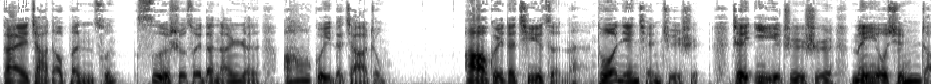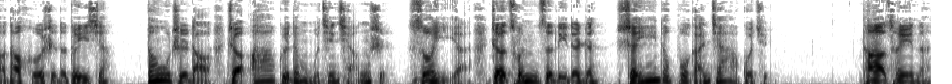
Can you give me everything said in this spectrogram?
改嫁到本村四十岁的男人阿贵的家中。阿贵的妻子呢，多年前去世，这一直是没有寻找到合适的对象。都知道这阿贵的母亲强势，所以呀，这村子里的人谁都不敢嫁过去。大翠呢，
